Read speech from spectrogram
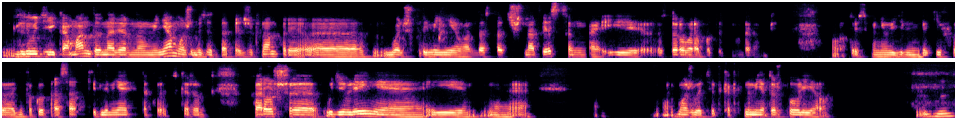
люди и команда, наверное, у меня, может быть, это опять же к нам при, э, больше применимо, достаточно ответственно и здорово работает на удаленке. Вот, то есть мы не увидели никаких, э, никакой просадки. Для меня это такое, скажем, хорошее удивление и, э, может быть, это как-то на меня тоже повлияло. Угу.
